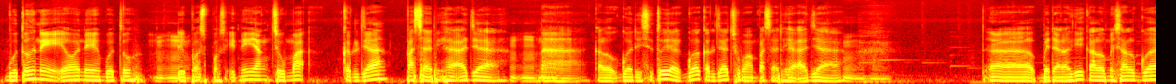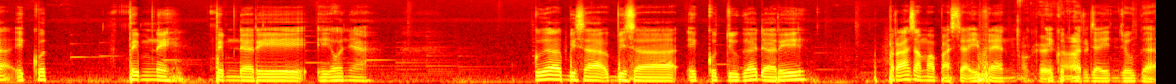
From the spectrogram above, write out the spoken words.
butuh nih yo nih butuh Mm-mm. di pos-pos ini yang cuma kerja pas hari H aja Mm-mm. nah kalau gua di situ ya gua kerja cuma pas hari H aja Mhm. Eh, beda lagi kalau misal gua ikut tim nih tim dari IO nya gue bisa bisa ikut juga dari pra sama pasca event Oke, ikut ha? ngerjain juga.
